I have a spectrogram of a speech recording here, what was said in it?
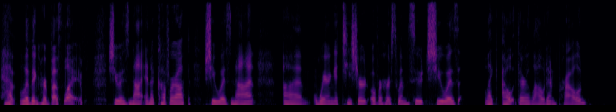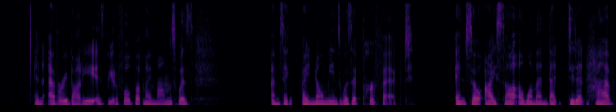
have, living her best life. She was not in a cover up. She was not um, wearing a t shirt over her swimsuit. She was like out there loud and proud. And every body is beautiful, but my mom's was, I'm saying, by no means was it perfect. And so I saw a woman that didn't have,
